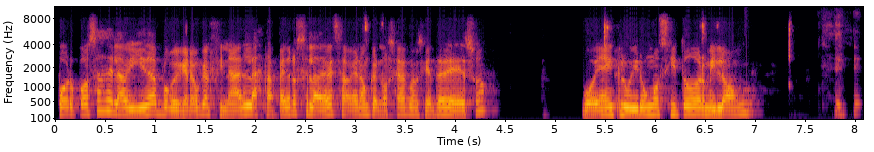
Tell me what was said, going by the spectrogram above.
por cosas de la vida, porque creo que al final hasta Pedro se la debe saber, aunque no sea consciente de eso, voy a incluir un osito dormilón,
